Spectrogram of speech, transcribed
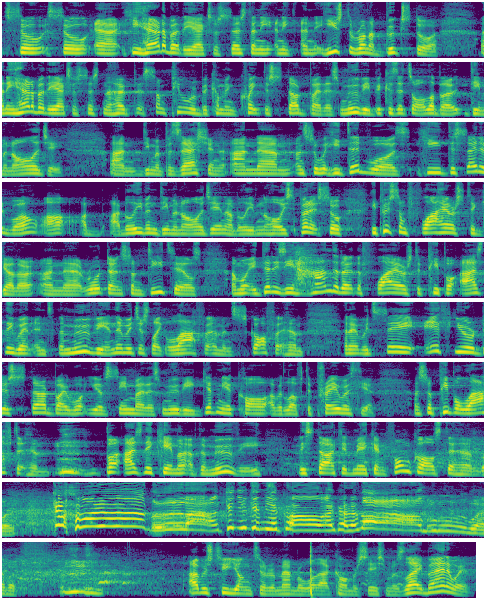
so so uh, he heard about The Exorcist, and he, and, he, and he used to run a bookstore. And he heard about The Exorcist and how some people were becoming quite disturbed by this movie because it's all about demonology and demon possession. And, um, and so what he did was he decided, well, I, I, believe in demonology and I believe in the Holy Spirit. So he put some flyers together and uh, wrote down some details. And what he did is he handed out the flyers to people as they went into the movie. And they would just like laugh at him and scoff at him. And it would say, if you're disturbed by what you have seen by this movie, give me a call. I would love to pray with you. And so people laughed at him. but as they came out of the movie, they started making phone calls to him, going, can you give me a call? I got a whatever. I was too young to remember what that conversation was like. But anyway,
